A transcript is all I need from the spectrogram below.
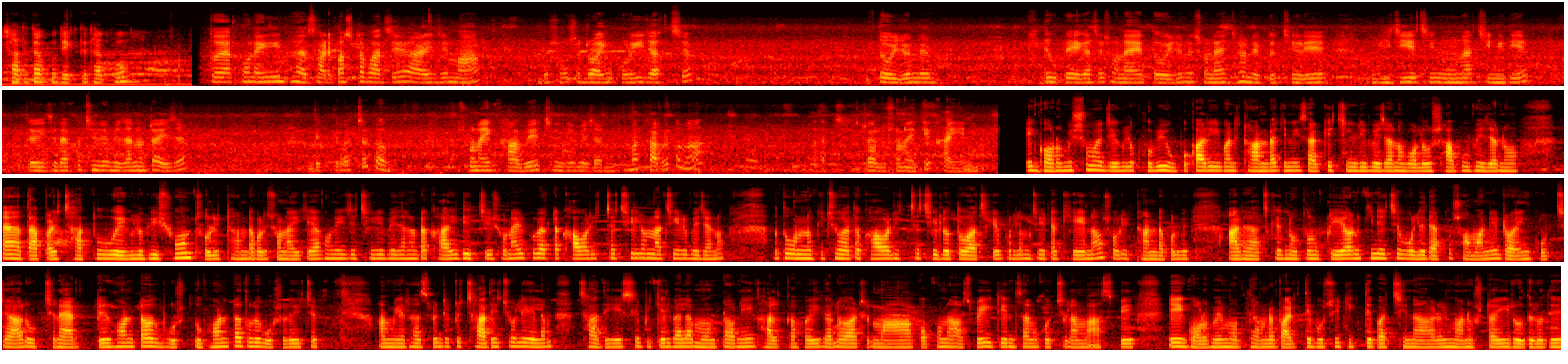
সাথে থাকো দেখতে থাকো। তো এখন এই হ্যাঁ, সাড়ে পাঁচটা বাজে। আর এই যে মা বসে বসে ড্রয়িং করেই যাচ্ছে। তো ওই জন্যে খিদেও পেয়ে গেছে সোনায়ের তো ওই জন্য সোনায়ের জন্য একটু চিঁড়ে ভিজিয়েছি নুন আর চিনি দিয়ে। তো এই যে দেখো চিঁড়ে ভেজানোটা, এই যে দেখতে পাচ্ছ তো? সোনাই খাবে চিংড়ি ভেজানো। মা খাবে তো মা? আচ্ছা চলো সোনাইকে খাইয়ে নি। এই গরমের সময় যেগুলো খুবই উপকারী মানে ঠান্ডা জিনিস আর কি, চিংড়ি ভেজানো বলো, সাবু ভেজানো হ্যাঁ তারপরে ছাতু, এগুলো ভীষণ শরীর ঠান্ডা করে সোনাইকে। এখন এই যে চিংড়ি ভেজানোটা খাইয়ে দিচ্ছি, সোনাইয়ের খুব একটা খাওয়ার ইচ্ছা ছিল না চিংড়ি ভেজানো, তো অন্য কিছু হয়তো খাওয়ার ইচ্ছা ছিল, তো আজকে বললাম যে এটা খেয়ে নাও, শরীর ঠান্ডা করবে। আর আজকে নতুন ক্রেয়ন কিনেছে বলে দেখো, সমানে ড্রয়িং করছে, আর উঠছে না, এক দেড় ঘণ্টা বস, দু ঘণ্টা ধরে বসে রয়েছে। আমি আর হাজব্যান্ড একটু ছাদে চলে এলাম, ছাদে এসে বিকেলবেলা মনটা অনেক হালকা হয়ে গেল, আর মা কখন আসবে? এই টেনশান করছিলাম মা আসবে। এই গরমের মধ্যে আমরা বাড়িতে বসে টিকতে পারছি না। আর ওই মানুষটা এই রোদে রোদে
